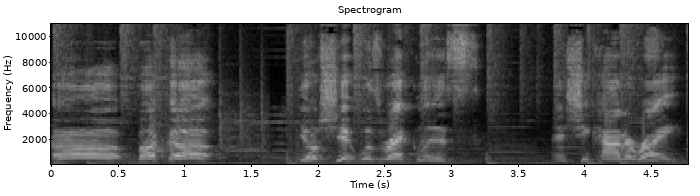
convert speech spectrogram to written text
uh, buck up. Your shit was reckless. And she kind of right.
